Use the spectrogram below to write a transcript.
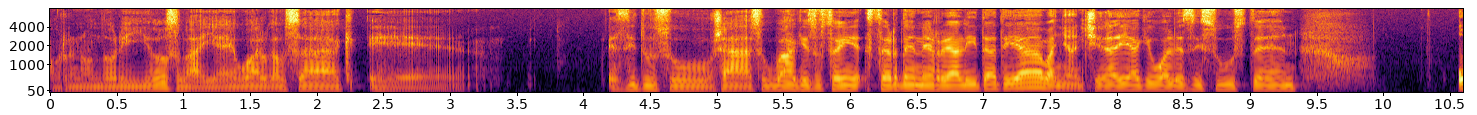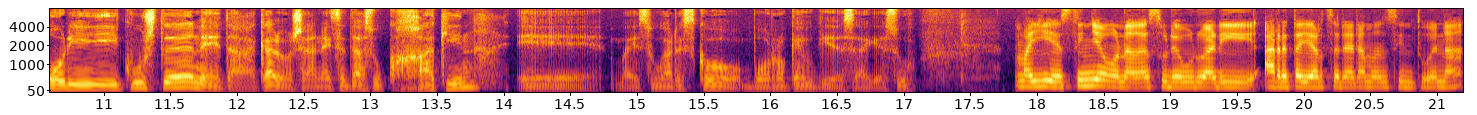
horren ondori joz, ba, ja, egual gauzak e, ez dituzu, osea, zuk bak zer den errealitatea, baina antxedaiak igual ez dizuzten hori ikusten, eta, karo, osea, nahiz eta zuk jakin, e, ba, izugarrizko borroka eukidezakezu. Mai ezin egona da zure buruari arreta jartzera eraman zintuena,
